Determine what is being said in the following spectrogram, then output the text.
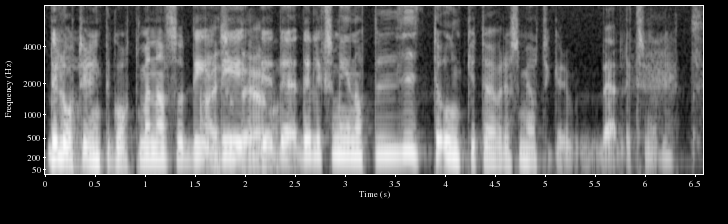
Det låter ju inte gott, men alltså det, Nej, det, det, det, det liksom är något lite unket över det som jag tycker är väldigt trevligt.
